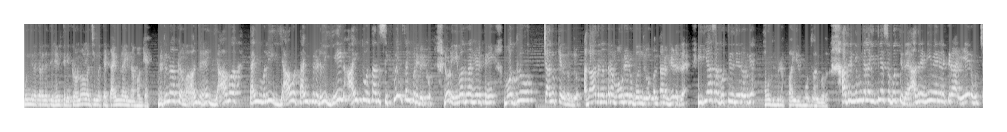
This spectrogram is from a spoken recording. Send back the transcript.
ಮುಂದಿನ ತರಗತಿಯಲ್ಲಿ ಹೇಳ್ತೀನಿ ಕ್ರೊನಾಲಜಿ ಮತ್ತೆ ಟೈಮ್ ಲೈನ್ನ ಬಗ್ಗೆ. ಘಟನಾಕ್ರಮ ಅಂದ್ರೆ ಯಾವ ಟೈಮ್ ಅಲ್ಲಿ, ಯಾವ ಟೈಮ್ ಪೀರಿಯಡ್ ಅಲ್ಲಿ ಏನ್ ಆಯ್ತು ಅಂತ ಅದು ಸಿಕ್ವೆನ್ಸ್ ಅಲ್ಲಿ ಬರೀಬೇಕು. ನೋಡಿ, ಇವಾಗ ನಾನು ಹೇಳ್ತೀನಿ, ಮೊದಲು ಚಾಲುಕ್ಯರು ಬಂದ್ರು. ಅದಾದ ನಂತರ ಮೌರ್ಯರು ಬಂದ್ರು ಅಂತ ನಾನು ಹೇಳಿದ್ರೆ, ಇತಿಹಾಸ ಗೊತ್ತಿಲ್ಲದೆ ಇರೋರಿಗೆ ಹೌದು ಬಿಡಪ್ಪ, ಇರ್ಬೋದು ಅನ್ಬೋದು. ಆದ್ರೆ ನಿಮ್ಗೆಲ್ಲ ಇತಿಹಾಸ ಗೊತ್ತಿದೆ. ಆದ್ರೆ ನೀವೇನ್ ಹೇಳ್ತೀರಾ? ಏನು ಹುಚ್ಚ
